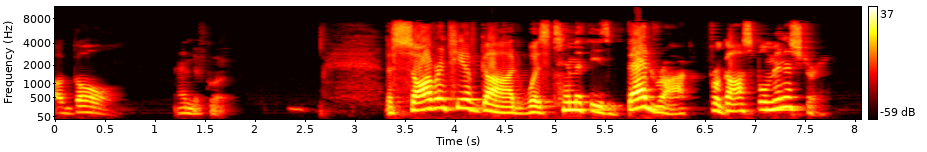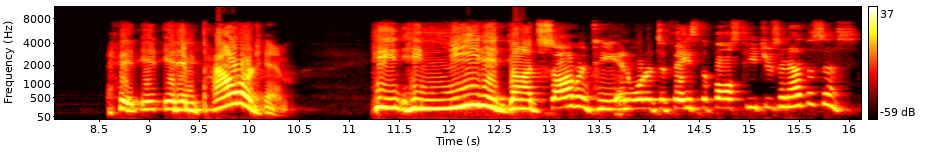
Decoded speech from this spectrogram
a goal. End of quote. The sovereignty of God was Timothy's bedrock for gospel ministry. It, it, it, empowered him. He, he needed God's sovereignty in order to face the false teachers in Ephesus.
